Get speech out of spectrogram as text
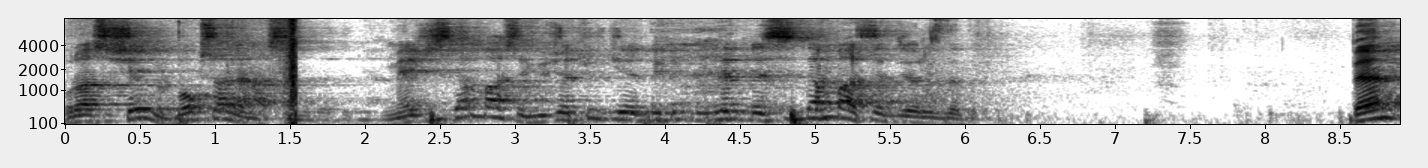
Burası şey mi? Boks arenası mı. Meclisten bahsediyor. Yüce Türkiye Büyük Millet Meclisi'nden bahsediyoruz dedim. Ben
